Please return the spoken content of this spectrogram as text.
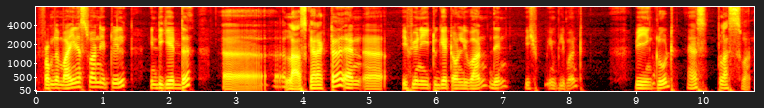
From the minus one it will indicate the uh, last character and if you need to get only one then we should implement. We include as plus one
